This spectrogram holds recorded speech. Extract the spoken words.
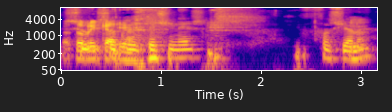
Não, se, o- brincando. se o que- que é chinês funciona.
